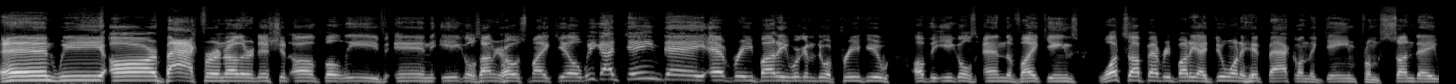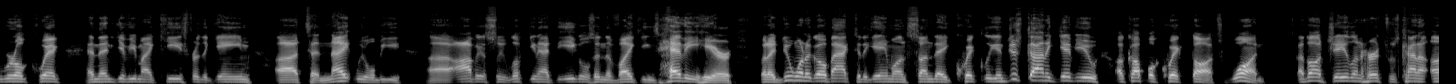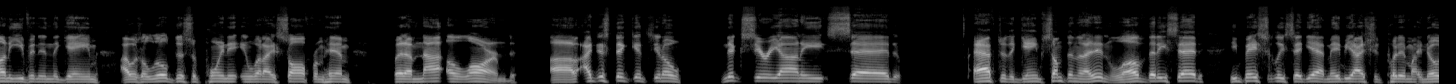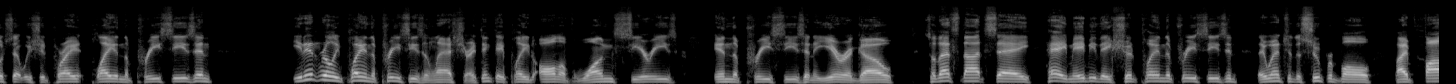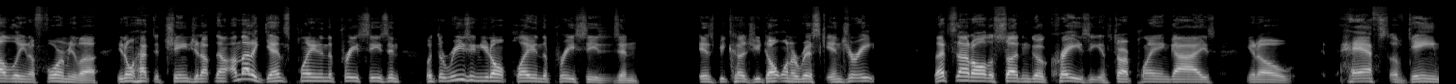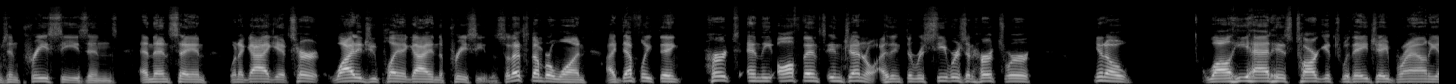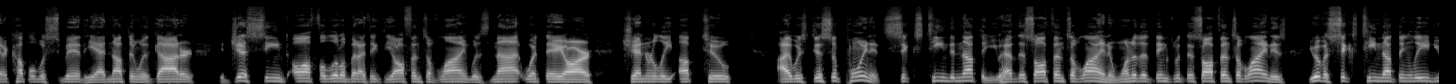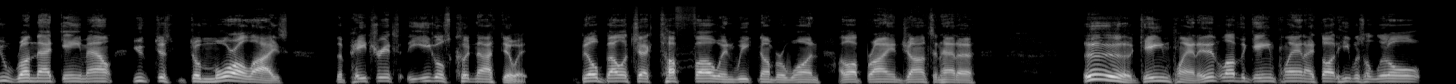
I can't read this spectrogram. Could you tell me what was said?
And we are back for another edition of Bleav in Eagles. I'm your host, Mike Gill. We got game day, everybody. We're going to do a preview of the Eagles and the Vikings. What's up, everybody? I do want to hit back on the game from Sunday real quick and then give you my keys for the game uh, tonight. We will be uh, obviously looking at the Eagles and the Vikings heavy here, but I do want to go back to the game on Sunday quickly and just kind of give you a couple quick thoughts. One, I thought Jalen Hurts was kind of uneven in the game. I was a little disappointed in what I saw from him, but I'm not alarmed. Uh, I just think it's, you know, Nick Sirianni said after the game something that I didn't love that he said. He basically said, Yeah, maybe I should put in my notes that we should play, play in the preseason. He didn't really play in the preseason last year. I think they played all of one series in the preseason a year ago. So that's not say, hey, maybe they should play in the preseason. They went to the Super Bowl by following a formula. You don't have to change it up. Now, I'm not against playing in the preseason, but the reason you don't play in the preseason is because you don't want to risk injury. Let's not all of a sudden go crazy and start playing guys, you know, halves of games in preseasons and then saying, when a guy gets hurt, why did you play a guy in the preseason? So that's number one. I definitely think Hurts and the offense in general. I think the receivers and Hurts were, you know, while he had his targets with AJ Brown, he had a couple with Smith, he had nothing with Goedert. It just seemed off a little bit. I think the offensive line was not what they are generally up to. I was disappointed. 16 to nothing. You have this offensive line. And one of the things with this offensive line is you have a 16 nothing lead. You run that game out. You just demoralize the Patriots. The Eagles could not do it. Bill Belichick, tough foe in week number one. I thought Brian Johnson had a ugh, game plan. I didn't love the game plan. I thought he was a little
